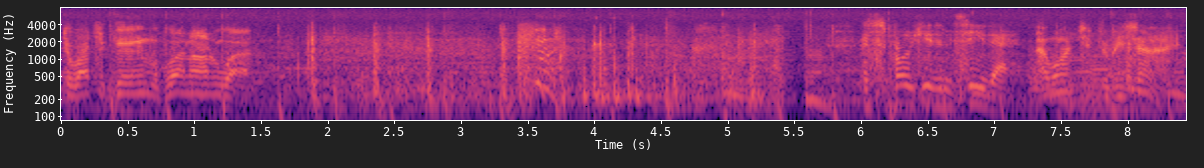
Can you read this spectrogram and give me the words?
to watch a game of one-on-one. I suppose you didn't see that. I want you to resign,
